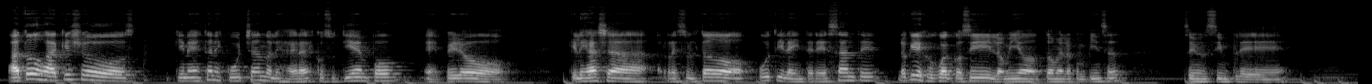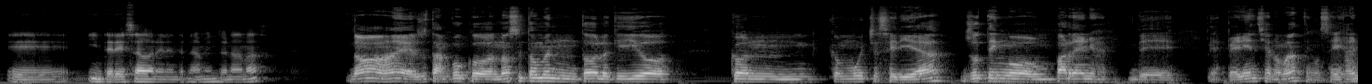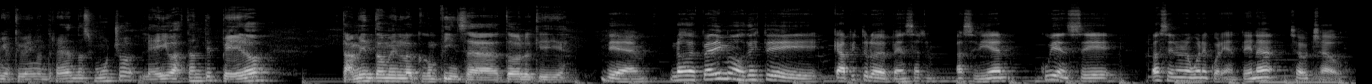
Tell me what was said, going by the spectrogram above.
A todos aquellos quienes están escuchando, les agradezco su tiempo. Espero que les haya resultado útil e interesante. Lo que dijo Juaco, sí, lo mío, tómenlo con pinzas. Soy un simple eh, interesado en el entrenamiento, nada más. No, eh, yo tampoco. No se tomen todo lo que digo con, con mucha seriedad. Yo tengo un par de años de experiencia nomás, tengo seis años que vengo entrenando hace mucho, leí bastante, pero también tómenlo con pinza todo lo que diga. Bien, nos despedimos de este capítulo de Pensar hace bien. Cuídense, pasen una buena cuarentena. Chao, chao.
